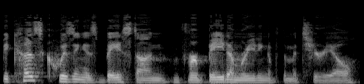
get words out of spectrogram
because quizzing is based on verbatim reading of the material,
